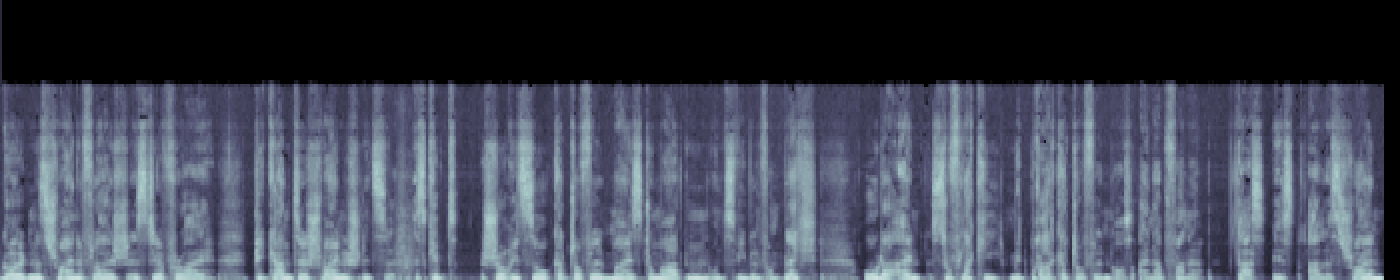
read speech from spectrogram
Goldenes Schweinefleisch, Stir Fry. Pikante Schweineschnitzel. Es gibt Chorizo, Kartoffel, Mais, Tomaten und Zwiebeln vom Blech oder ein Souflaki mit Bratkartoffeln aus einer Pfanne. Das ist alles Schwein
